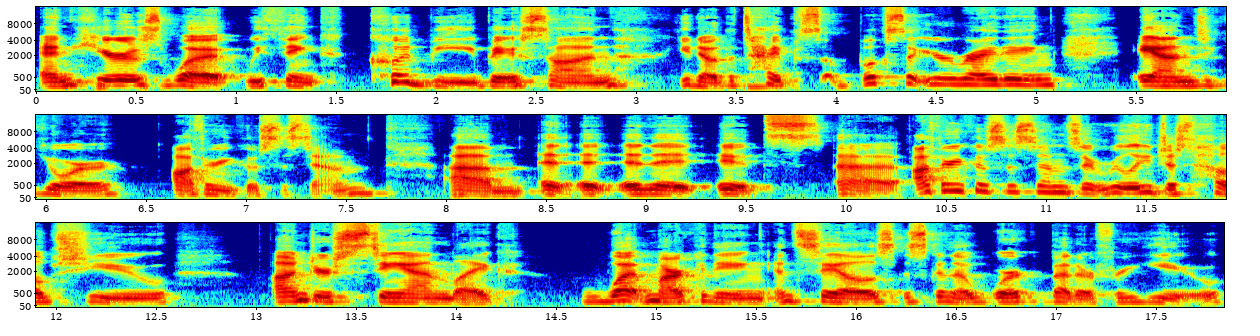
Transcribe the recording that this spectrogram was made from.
And here's what we think could be based on, you know, the types of books that you're writing and your author ecosystem. Um, it, it, it, it's uh, author ecosystems. It really just helps you understand like what marketing and sales is going to work better for you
